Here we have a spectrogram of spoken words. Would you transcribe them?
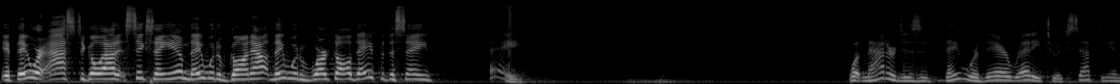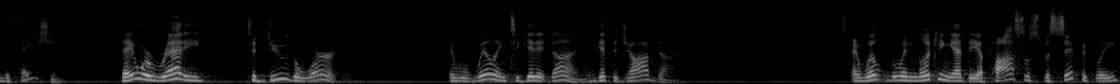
if they were asked to go out at 6 a.m., they would have gone out and they would have worked all day for the same pay. What mattered is that they were there ready to accept the invitation. They were ready to do the work. They were willing to get it done and get the job done. And when looking at the apostles specifically,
